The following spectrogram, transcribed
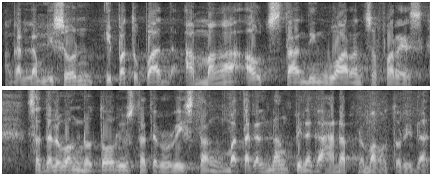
Ang kanilang misyon, ipatupad ang mga outstanding warrants of arrest sa dalawang notorious na teroristang matagal nang pinaghahanap ng mga otoridad.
